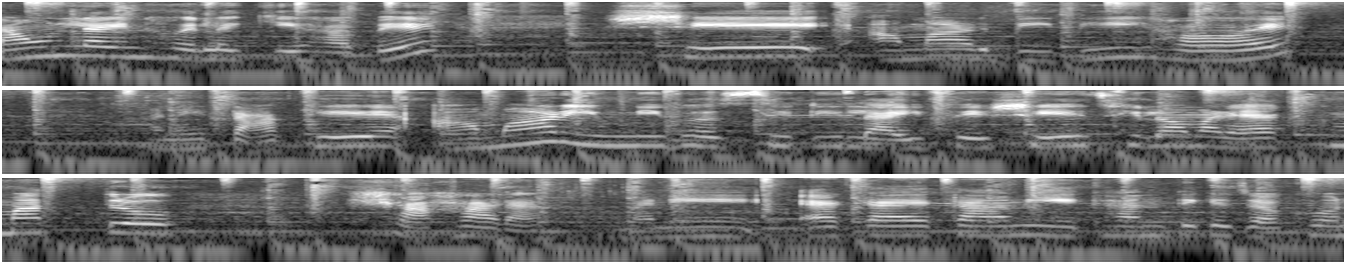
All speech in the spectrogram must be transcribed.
ডাউন লাইন হলে কি হবে? সে আমার দিদি হয় মানে তাকে আমার ইউনিভার্সিটি লাইফে সে ছিল আমার একমাত্র সাহারা। মানে একা একা আমি এখান থেকে যখন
